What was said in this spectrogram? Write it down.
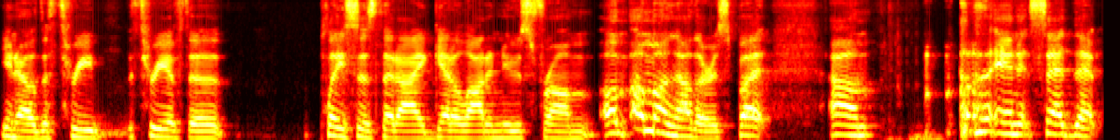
you know the three three of the places that I get a lot of news from, um, among others. But um, and it said that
